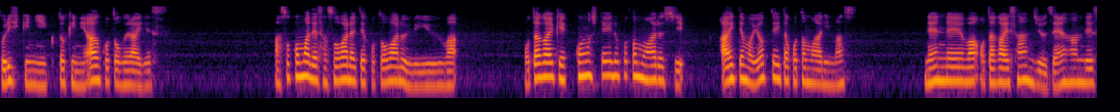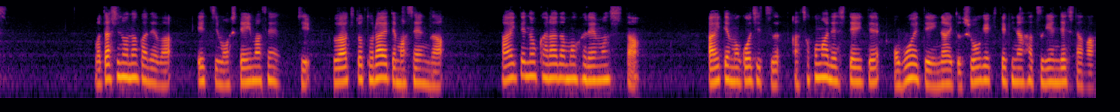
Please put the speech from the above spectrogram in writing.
取引に行くときに会うことぐらいです。あそこまで誘われて断る理由は、お互い結婚していることもあるし、相手も酔っていたこともあります。年齢はお互い30前半です。私の中では、エッチもしていませんし、浮気と捉えてませんが、相手の体も触れました。相手も後日、あそこまでしていて覚えていないと衝撃的な発言でしたが、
